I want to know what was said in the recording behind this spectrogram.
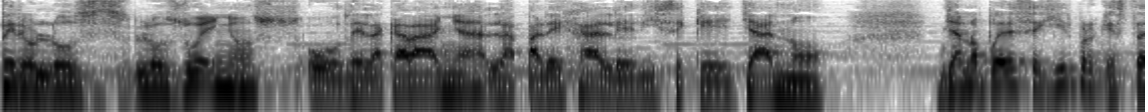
pero los, los dueños o de la cabaña, la pareja le dice que ya no, ya no puede seguir porque está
